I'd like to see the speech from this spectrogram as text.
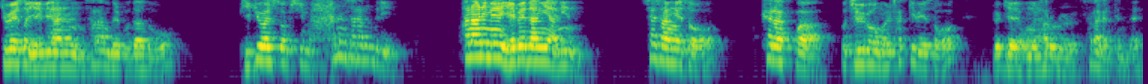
교회에서 예배하는 사람들보다도 비교할 수 없이 많은 사람들이 하나님의 예배당이 아닌 세상에서 쾌락과 또 즐거움을 찾기 위해서 이렇게 오늘 하루를 살아갈 텐데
